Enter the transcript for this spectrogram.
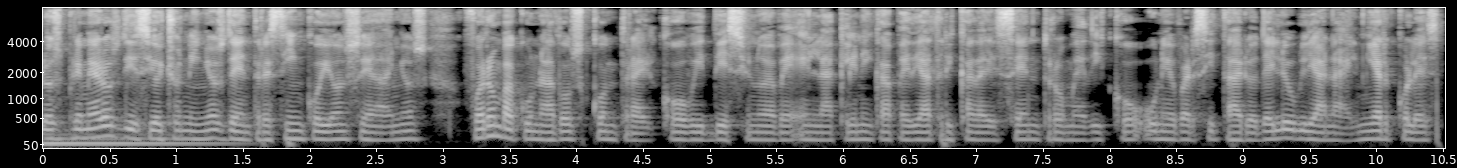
Los primeros 18 niños de entre 5 y 11 años fueron vacunados contra el COVID-19 en la clínica pediátrica del Centro Médico Universitario de Ljubljana el miércoles,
